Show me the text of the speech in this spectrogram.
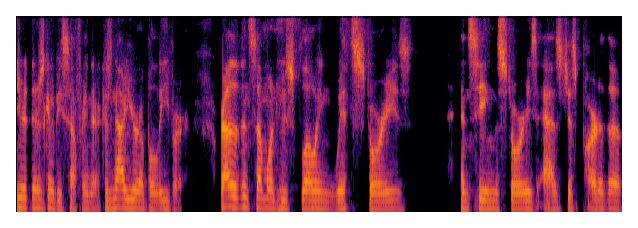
there's going to be suffering there because now you're a believer. Rather than someone who's flowing with stories and seeing the stories as just part of the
